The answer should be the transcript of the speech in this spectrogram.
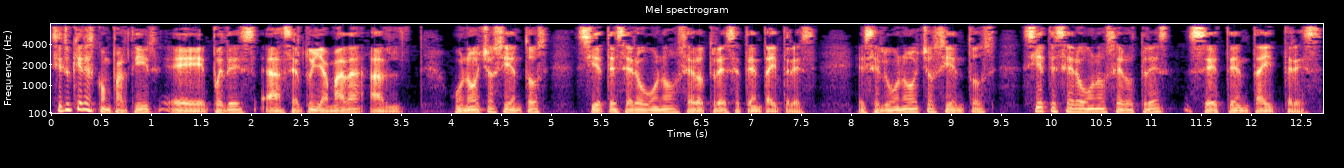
Si tú quieres compartir, eh, puedes hacer tu llamada al 1-800-701-0373. Es el 1-800-701-0373.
